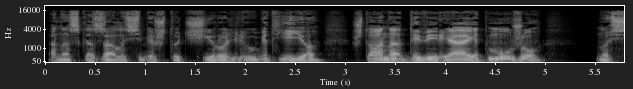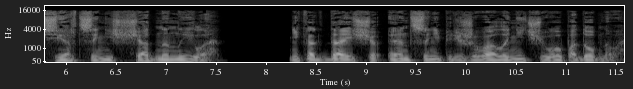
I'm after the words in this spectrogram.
Она сказала себе, что Чиро любит ее, что она доверяет мужу, но сердце нещадно ныло. Никогда еще Энса не переживала ничего подобного.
